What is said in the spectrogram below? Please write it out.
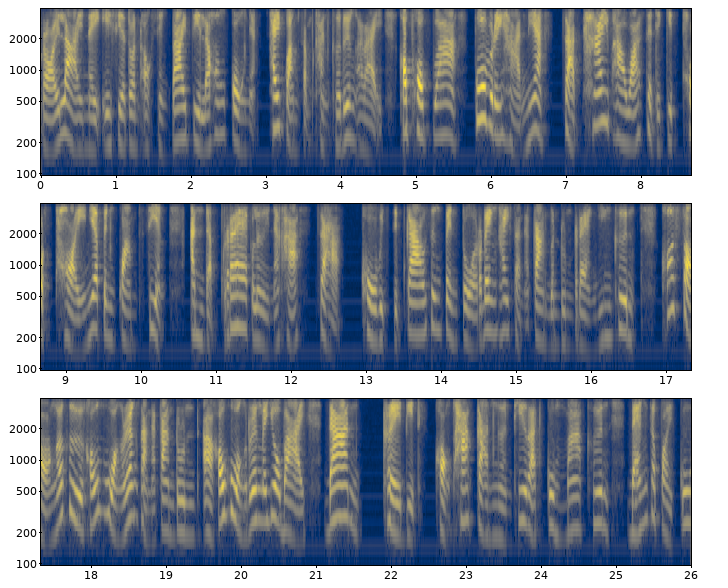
300รายในเอเชียตะวันออกเฉียงใต้จีนและฮ่องกงเนี่ยให้ความสำคัญคือเรื่องอะไร เขาพบว่าผู้บริหารเนี่ยจัดให้ภาวะเศรษฐกิจถดถอยเนี่ยเป็นความเสี่ยงอันดับแรกเลยนะคะ จากโควิด -19 ซึ่งเป็นตัวเร่งให้สถานการณ์มันรุนแรงยิ่งขึ้น ข้อ 2 ก็คือเขาห่วงเรื่องสถานการณ์รุนเขาห่วงเรื่องนโยบาย ด้านเครดิตของภาคการเงินที่รัดกุมมากขึ้น แบงก์จะปล่อยกู้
